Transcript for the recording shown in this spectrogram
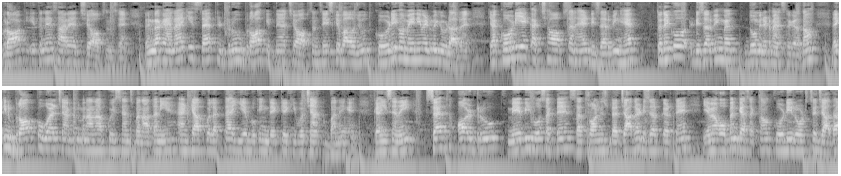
ब्रॉक इतने सारे अच्छे ऑप्शन हैं। तो इनका कहना है कि सेथ ड्रू ब्रॉक इतने अच्छे ऑप्शन है। इसके बावजूद कोडी को मेन इवेंट में क्यों डाल रहे हैं? क्या कोडी एक अच्छा ऑप्शन है? डिजर्विंग है? तो देखो डिजर्विंग में दो मिनट में आंसर करता हूँ। लेकिन ब्रॉक को वर्ल्ड चैंपियन बनाना आपको इस सेंस बनाता नहीं है। एंड क्या आपको लगता है ये बुकिंग देख के कि वो चैंप बनेंगे? कहीं से नहीं। सेथ और ड्रू में भी हो सकते हैं। सेथ रॉलिंस ज़्यादा डिजर्व करते हैं। ये मैं ओपन कह सकता हूँ। कोडी रोड से ज़्यादा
